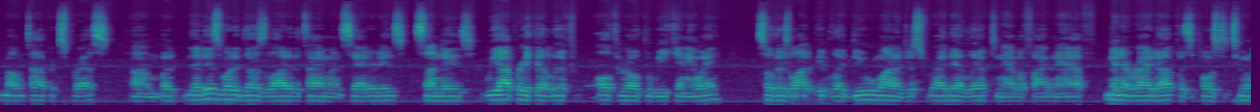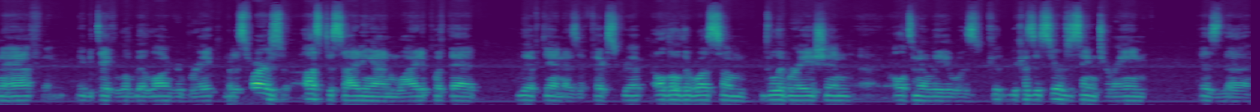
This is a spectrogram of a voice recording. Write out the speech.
Mountaintop Express. Um, but that is what it does a lot of the time on Saturdays, Sundays. We operate that lift all throughout the week anyway. So there's a lot of people that do want to just ride that lift and have a five and a half minute ride up as opposed to two and a half and maybe take a little bit longer break. But as far as us deciding on why to put that lift in as a fixed grip, although there was some deliberation, uh, ultimately it was because it serves the same terrain as the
